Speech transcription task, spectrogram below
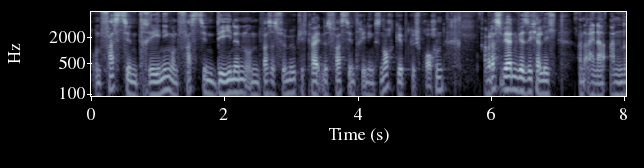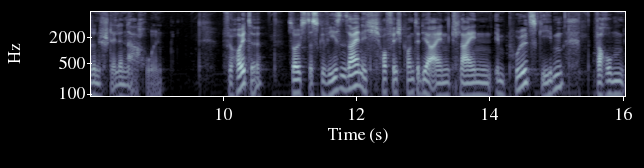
und Faszientraining und Fasziendehnen und was es für Möglichkeiten des Faszientrainings noch gibt gesprochen. Aber das werden wir sicherlich an einer anderen Stelle nachholen. Für heute soll es das gewesen sein. Ich hoffe, ich konnte dir einen kleinen Impuls geben, warum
